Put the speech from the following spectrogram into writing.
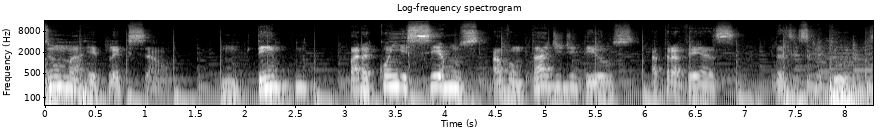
uma reflexão, um tempo para conhecermos a vontade de Deus através das Escrituras.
